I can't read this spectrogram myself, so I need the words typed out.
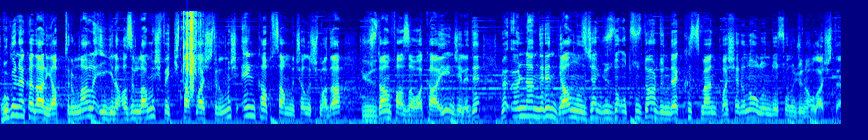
bugüne kadar yaptırımlarla ilgili hazırlanmış ve kitaplaştırılmış en kapsamlı çalışmada yüzden fazla vakayı inceledi ve önlemlerin yalnızca %34'ünde kısmen başarılı olunduğu sonucuna ulaştı.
